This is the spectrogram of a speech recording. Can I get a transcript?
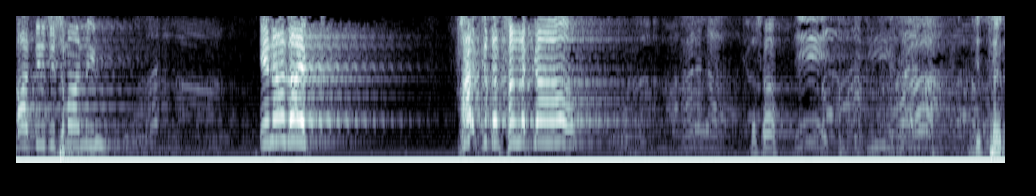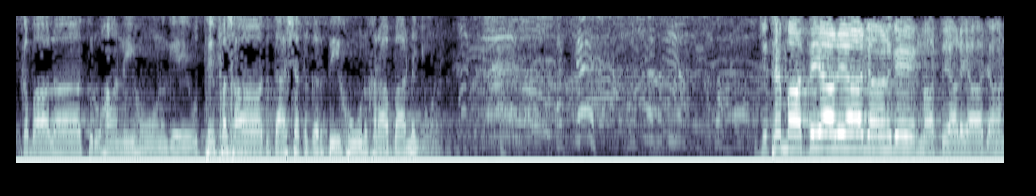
مادی جسمانی انہوں کا ایک فرق دسن لگا۔ دسا جتھے کمالات روحانی ہون گے اتے فساد، دہشت گردی، خون خرابہ نہیں ہونے۔ جتھے مادے والے آ جان گے، مادے والے آ جان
